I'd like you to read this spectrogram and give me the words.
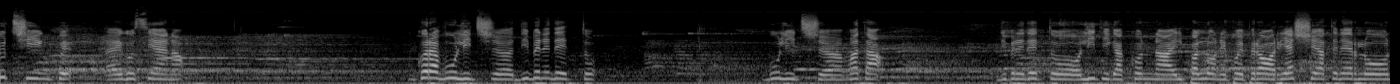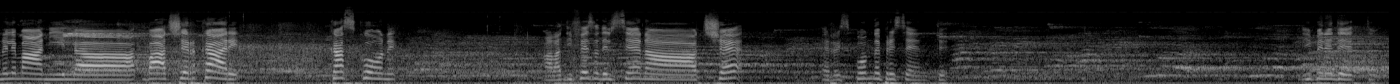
più 5 Ego Siena. Ancora Vulic Di Benedetto. Vulic Matà. Di Benedetto litiga con il pallone poi però riesce a tenerlo nelle mani il, va a cercare Cascone. Ma la difesa del Siena c'è e risponde presente. Di Benedetto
